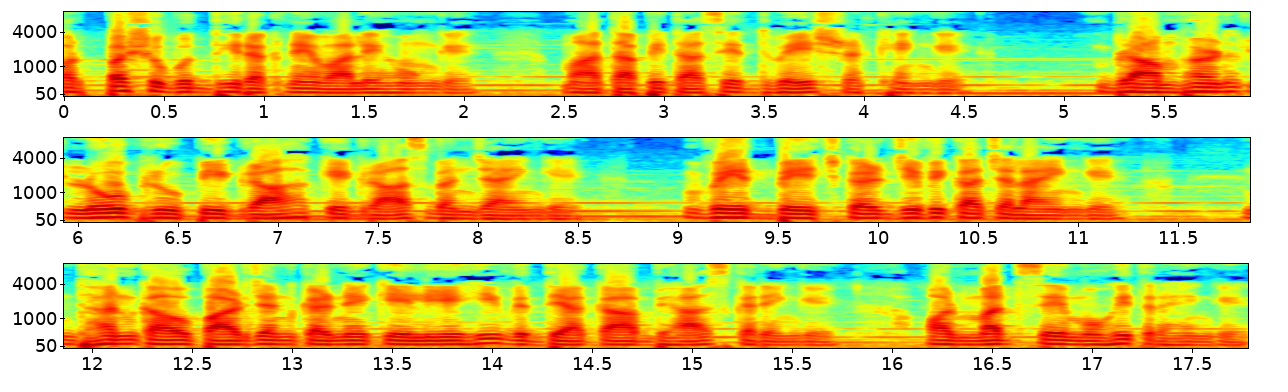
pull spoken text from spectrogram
और पशु बुद्धि रखने वाले होंगे। माता पिता से द्वेष रखेंगे। ब्राह्मण लोभ रूपी ग्राह के ग्रास बन जाएँगे। वेद बेचकर जीविका चलाएँगे। धन का उपार्जन करने के लिए ही विद्या का अभ्यास करेंगे और मद से मोहित रहेंगे।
